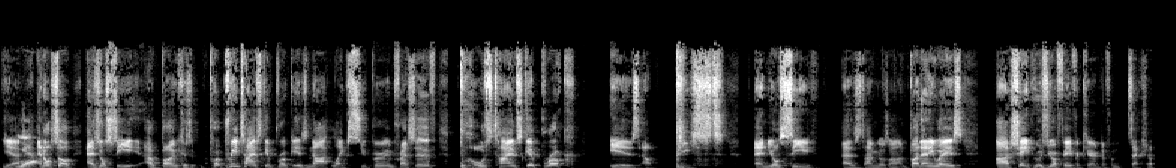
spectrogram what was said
yeah. Yeah. And also, as you'll see, about because pre time skip Brook is not like super impressive. Post time skip Brook is a beast, and you'll see as time goes on. But anyways, uh, Shane, who's your favorite character from section of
